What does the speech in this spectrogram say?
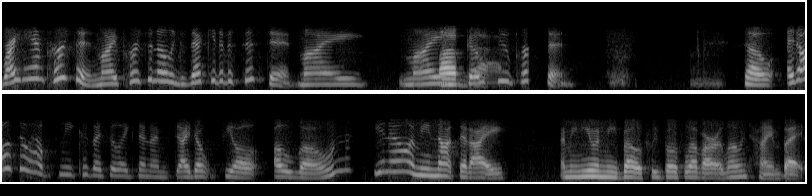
right hand person, my personal executive assistant, my my go to person. So it also helps me because I feel like then I'm I don't feel alone. You know, I mean, not that I, I mean, you and me both. We both love our alone time, but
